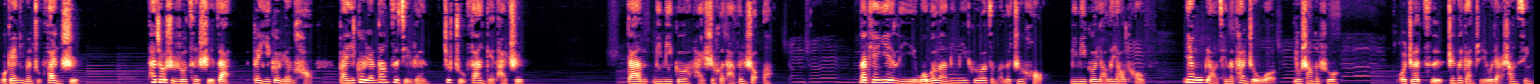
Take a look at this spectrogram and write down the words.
我给你们煮饭吃。”他就是如此实在，对一个人好，把一个人当自己人，就煮饭给他吃。但咪咪哥还是和他分手了。那天夜里，我问完咪咪哥怎么了之后，咪咪哥摇了摇头，面无表情的看着我，忧伤的说：“我这次真的感觉有点伤心。”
